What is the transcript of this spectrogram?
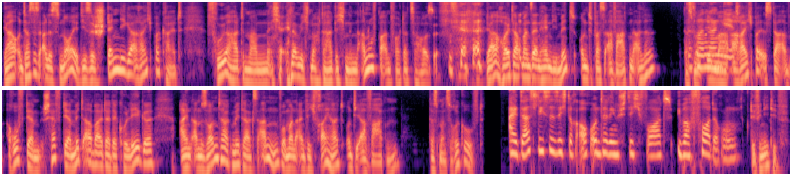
Ja. ja, und das ist alles neu, diese ständige Erreichbarkeit. Früher hatte man, ich erinnere mich noch, da hatte ich einen Anrufbeantworter zu Hause. ja, heute hat man sein Handy mit und was erwarten alle? Dass, dass man, man, immer erreichbar ist. Da ruft der Chef, der Mitarbeiter, der Kollege einen am Sonntag mittags an, wo man eigentlich frei hat und die erwarten, dass man zurückruft. All das ließe sich doch auch unter dem Stichwort Überforderung. Definitiv.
